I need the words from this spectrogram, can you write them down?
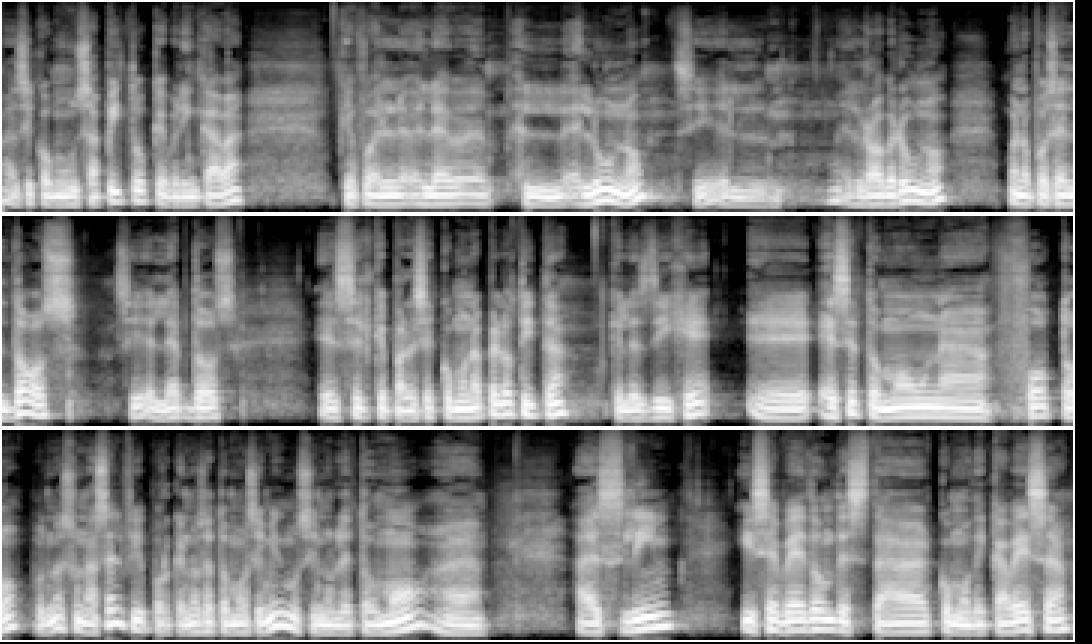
así como un sapito que brincaba, que fue el 1, el, el, uno, ¿sí? el, el rover 1. Bueno, pues el 2, ¿sí? el LEP 2, es el que parece como una pelotita que les dije. Eh, ese tomó una foto, pues no es una selfie porque no se tomó a sí mismo, sino le tomó a, Slim y se ve donde está como de cabeza,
